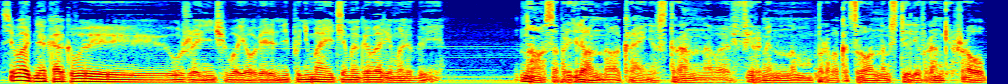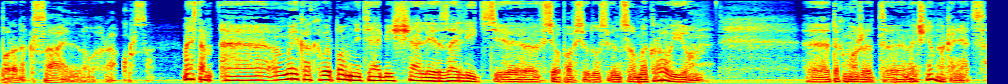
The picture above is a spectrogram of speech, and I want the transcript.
Сегодня, как вы уже ничего, я уверен, не понимаете, мы говорим о любви. Но с определенного, крайне странного, фирменном провокационном стиле Фрэнки Шоу парадоксального ракурса. Мастер, э, мы, как вы помните, обещали залить э, все повсюду свинцом и кровью. Э, так, может, э, начнем, наконец?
